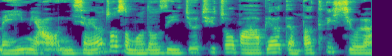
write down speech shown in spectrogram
每一秒，你想要做什么东西就去做吧，不要等到退休啦。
